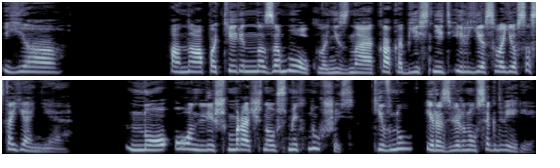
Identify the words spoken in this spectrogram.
я...» Она потерянно замолкла, не зная, как объяснить Илье свое состояние. Но он, лишь мрачно усмехнувшись, кивнул и развернулся к двери.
